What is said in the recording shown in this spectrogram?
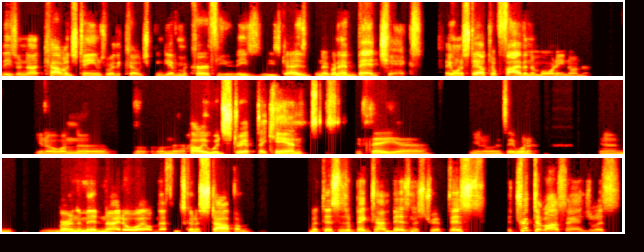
These are not college teams where the coach can give them a curfew. These these guys they're going to have bed checks. they want to stay out till five in the morning on the, you know, on the on the Hollywood Strip, they can. If they, uh, you know, if they want to um, burn the midnight oil, nothing's going to stop them. But this is a big time business trip. This the trip to Los Angeles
